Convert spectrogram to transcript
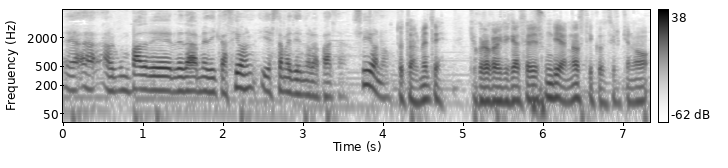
eh, algún padre le da medicación y está metiendo la pata, ¿sí o no? Totalmente. Yo creo que lo que hay que hacer es un diagnóstico, es decir, que no...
